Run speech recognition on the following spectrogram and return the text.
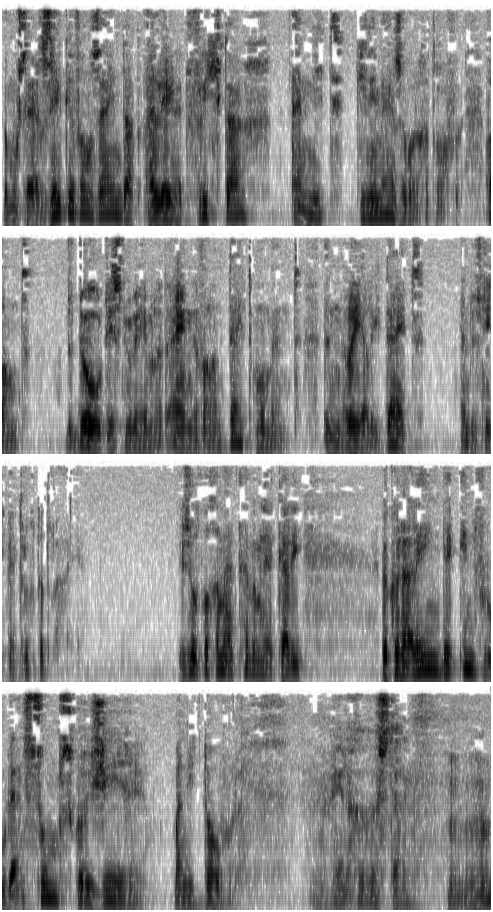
We moesten er zeker van zijn dat alleen het vliegtuig en niet Guinemer zou worden getroffen. Want de dood is nu eenmaal het einde van een tijdmoment, een realiteit, en dus niet meer terug te draaien. U zult wel gemerkt hebben, meneer Kelly, we kunnen alleen beïnvloeden en soms corrigeren, maar niet toveren. Een hele geruststelling. Mhm.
